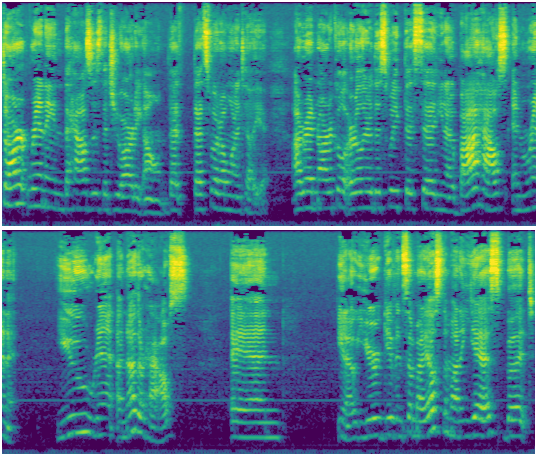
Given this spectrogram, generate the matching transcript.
Start renting the houses that you already own. That that's what I want to tell you. I read an article earlier this week that said, you know, buy a house and rent it. You rent another house and you know, you're giving somebody else the money, yes, but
